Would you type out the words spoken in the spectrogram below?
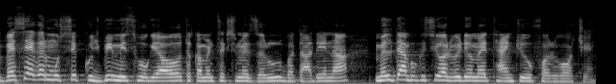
वैसे अगर मुझसे कुछ भी मिस हो गया हो तो कमेंट सेक्शन में ज़रूर बता देना। मिलते हैं आपको किसी और वीडियो में। थैंक यू फॉर वॉचिंग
